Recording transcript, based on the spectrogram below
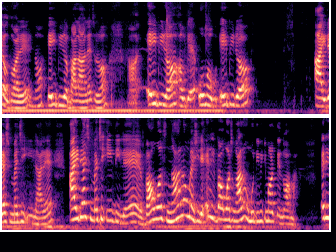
ရောက်သွားတယ်เนาะ A ပြီးတော့ဘာလာလဲဆိုတော့ A ပြီးတော့ဟုတ်တယ် O မဟုတ်ဘူး A ပြီးတော့ i dash magic e လာတယ် i dash magic e ဒီလေ vowels ၅လုံးပဲရှိတယ်အဲ့ဒီ vowels ၅လုံးကိုမူတည်ပြီးကျွန်တော်တို့သင်သွားမှာ အဲ့ဒီ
